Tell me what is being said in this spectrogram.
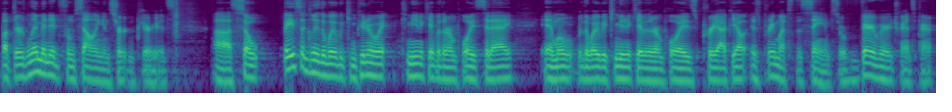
but they're limited from selling in certain periods. Uh, so basically, the way we communi- communicate with our employees today and when, the way we communicate with our employees pre-IPO is pretty much the same. So we're very, very transparent.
